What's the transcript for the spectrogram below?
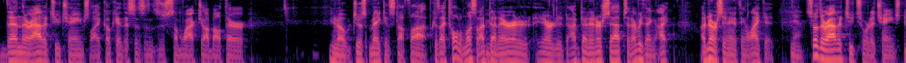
then their attitude changed. Like, okay, this isn't just some whack job out there, you know, just making stuff up. Because I told them, listen, I've done air, air, I've done intercepts and everything. I I've never seen anything like it. Yeah. So their attitude sort of changed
